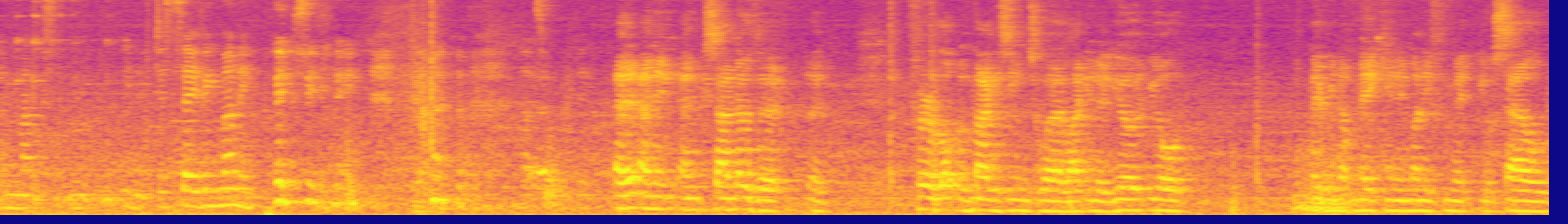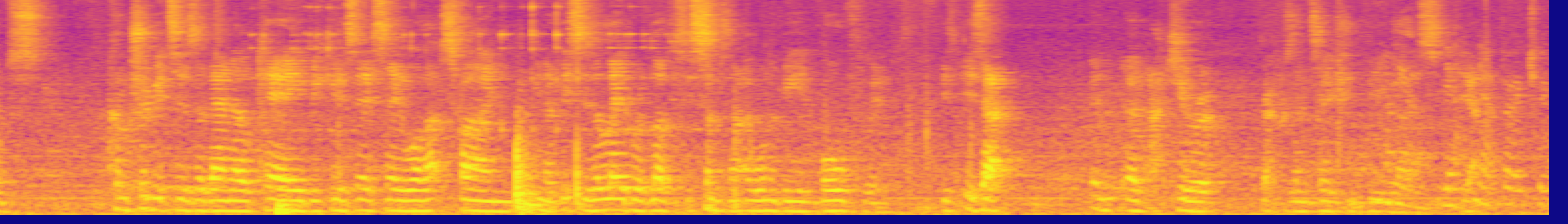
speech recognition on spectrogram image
and Max you know just saving money basically. That's what we did. And and because I know that uh, for a lot of magazines where like you know you're you're maybe not making any money from it yourselves. Contributors are then okay because they say, well, that's fine. You know, this is a labour of love. This is something that I want to be involved with. Is, is that an, an accurate representation for you guys? Yeah, yeah, very true.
